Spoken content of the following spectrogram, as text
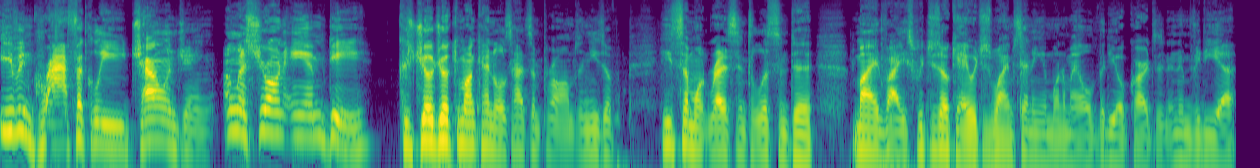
even graphically challenging unless you're on AMD because Jojo Kimon Kendall has had some problems and he's a he's somewhat reticent to listen to my advice, which is okay, which is why I'm sending him one of my old video cards, an NVIDIA,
